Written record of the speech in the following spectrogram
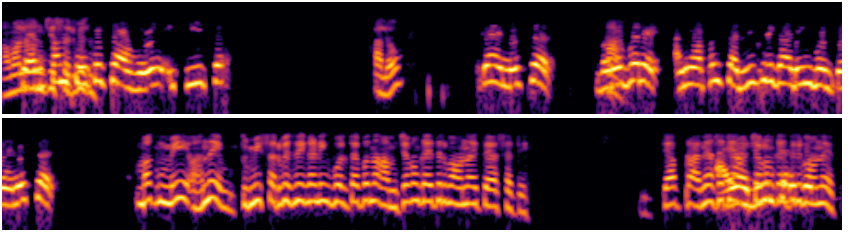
आम्हाला तुमची सर्व्हिस आहे की हॅलो काय आहे ना सर? बरोबर आहे. आणि आपण सर्व्हिस रिगार्डिंग बोलतोय ना सर? मग मी नाही तुम्ही सर्व्हिस रिगार्डिंग बोलताय पण आमच्या पण काहीतरी भावना आहेत त्यासाठी. त्या प्राण्यासाठी I आमच्या agree, पण काहीतरी sir. भावना आहेत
